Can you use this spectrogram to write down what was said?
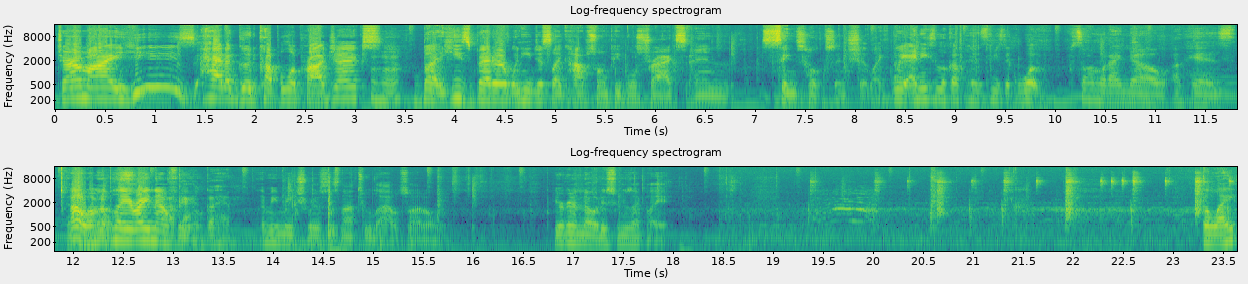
Jeremih, he's had a good couple of projects, mm-hmm. but he's better when he just like hops on people's tracks and sings hooks and shit like that. Wait, I need to look up his music. What song would I know of his? Oh, I'm gonna play it right now for Okay, you. go ahead. Let me make sure this is not too loud so I don't. You're gonna know it as soon as I play it. The light.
